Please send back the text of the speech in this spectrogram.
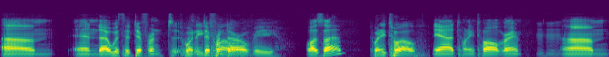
um, and uh, with a different with a different rov was that 2012. yeah 2012 right Mm-hmm. um,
